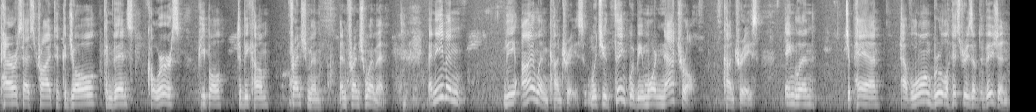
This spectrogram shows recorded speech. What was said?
Paris has tried to cajole, convince, coerce people to become Frenchmen and French women. And even the island countries, which you'd think would be more natural countries, England, Japan, have long brutal histories of division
